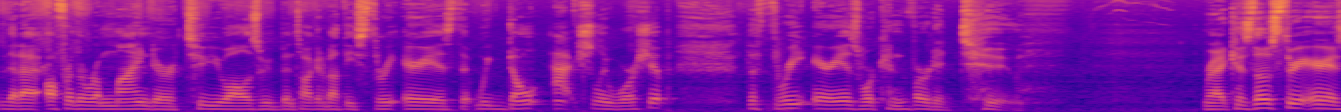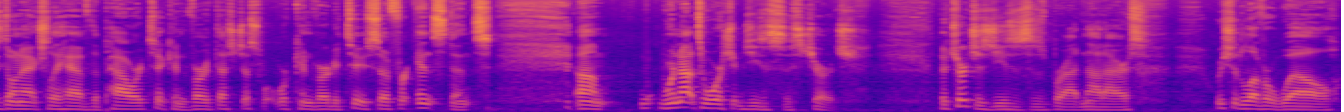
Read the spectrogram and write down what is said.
that I offer the reminder to you all as we've been talking about these three areas that we don't actually worship the three areas we're converted to. Right? Because those three areas don't actually have the power to convert. That's just what we're converted to. So, for instance, um, we're not to worship Jesus' church. The church is Jesus' bride, not ours. We should love her well.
